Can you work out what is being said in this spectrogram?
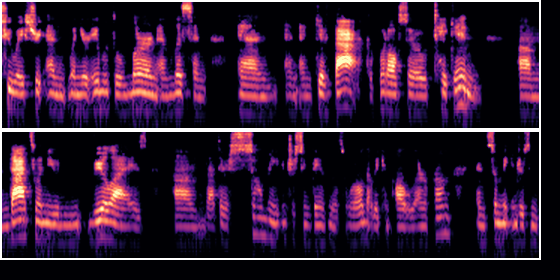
two way street. And when you're able to learn and listen and and and give back, but also take in, um, that's when you realize um, that there's so many interesting things in this world that we can all learn from, and so many interesting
